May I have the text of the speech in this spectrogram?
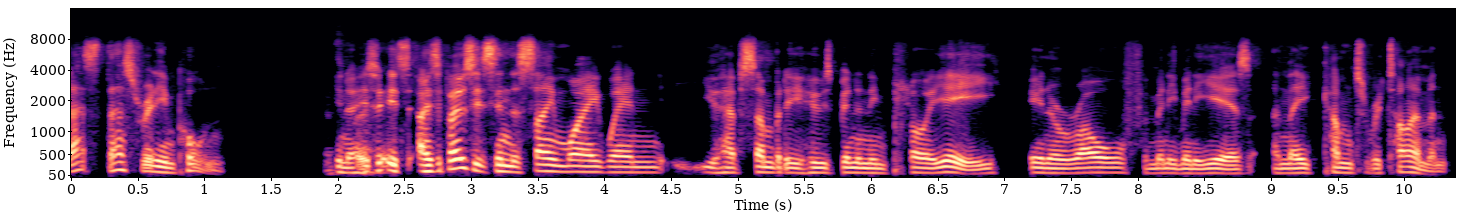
that's that's really important. That's you know, right. it's, it's I suppose it's in the same way when you have somebody who's been an employee in a role for many, many years and they come to retirement.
